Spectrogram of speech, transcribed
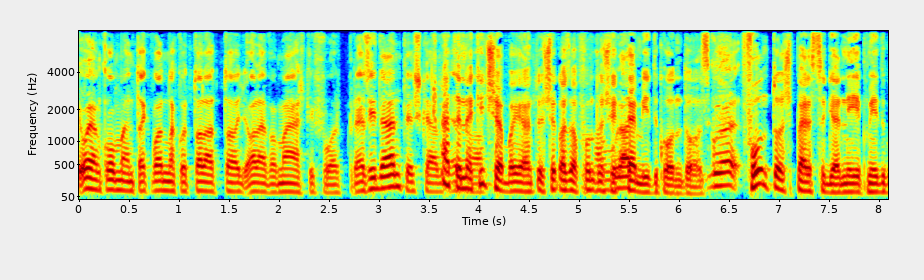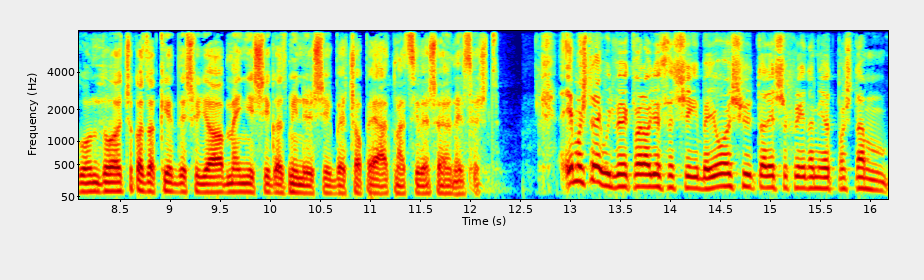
olyan kommentek vannak ott alatta, hogy Aleva Márti for prezident, és kb. Hát ennek a... kisebb a jelentőség, az a fontos, hangulat. hogy te mit gondolsz. Fontos persze, hogy a nép mit gondol, csak az a kérdés, hogy a mennyiség az minőségbe csap-e át, már szíves elnézést. Én most úgy vagyok vele, hogy összességében jól sült el, és akkor én emiatt most nem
